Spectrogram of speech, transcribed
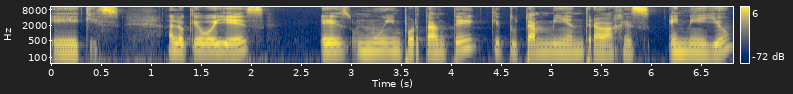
X. A lo que voy es, es muy importante que tú también trabajes en ello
